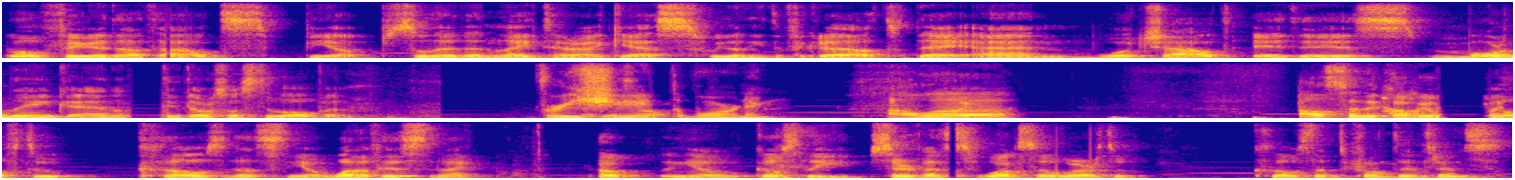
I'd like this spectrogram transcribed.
we'll figure that out, you know, sooner than later, I guess. We don't need to figure it out today. And watch out, it is morning, and I think doors are still open. Appreciate the warning. I'll uh I'll send a copy of myself to close. That's you know one of his like, oh, you know, ghostly servants walks over to close that front entrance.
